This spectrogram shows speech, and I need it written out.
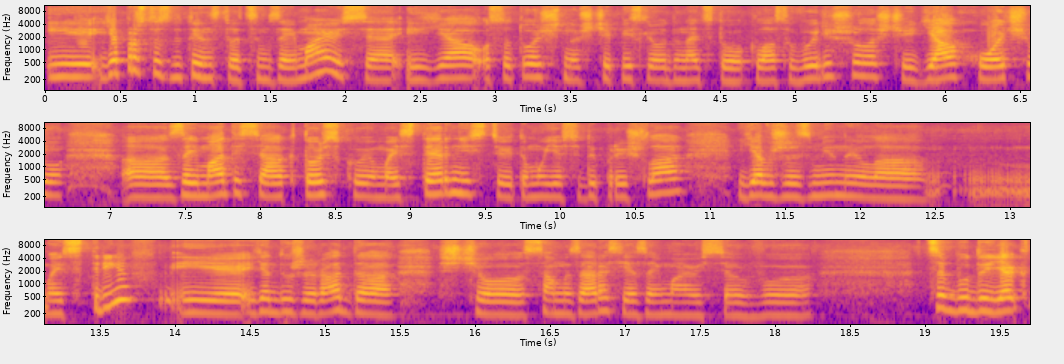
І я просто з дитинства цим займаюся, і я остаточно ще після 11 класу вирішила, що я хочу е, займатися акторською майстерністю, і тому я сюди прийшла. Я вже змінила майстрів, і я дуже рада, що саме зараз я займаюся в. Це буде як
